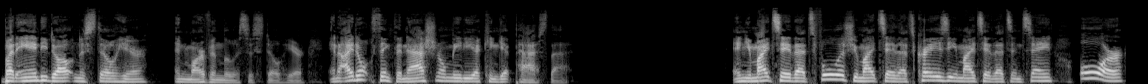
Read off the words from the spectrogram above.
But Andy Dalton is still here and Marvin Lewis is still here. And I don't think the national media can get past that. And you might say that's foolish. You might say that's crazy. You might say that's insane. Or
